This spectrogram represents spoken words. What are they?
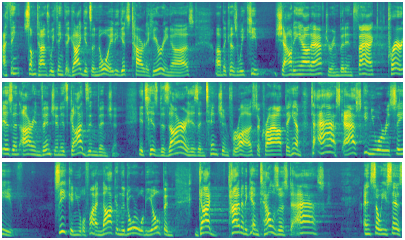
I think sometimes we think that God gets annoyed, He gets tired of hearing us uh, because we keep shouting out after Him. But in fact, prayer isn't our invention, it's God's invention. It's His desire, His intention for us to cry out to Him, to ask. Ask and you will receive. Seek and you will find. Knock and the door will be opened. God, time and again, tells us to ask. And so he says,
